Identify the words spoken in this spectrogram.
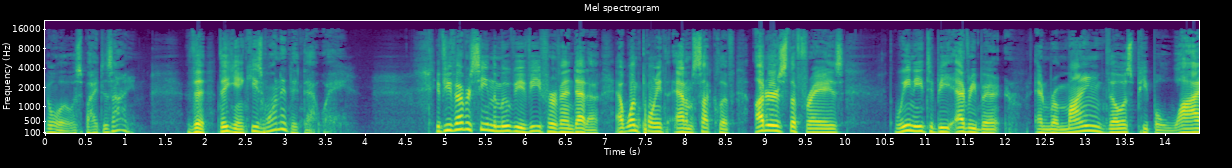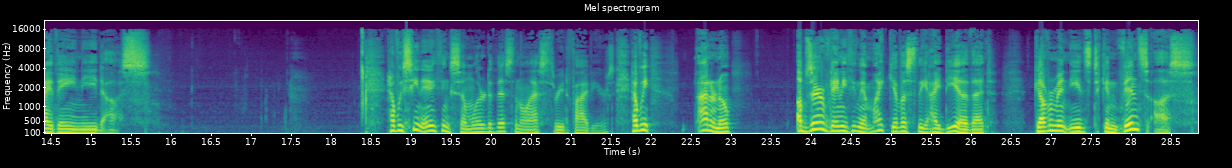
Well, it was by design. The, the Yankees wanted it that way. If you've ever seen the movie V for Vendetta, at one point Adam Sutcliffe utters the phrase, We need to be everywhere and remind those people why they need us. Have we seen anything similar to this in the last three to five years? Have we, I don't know, observed anything that might give us the idea that government needs to convince us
